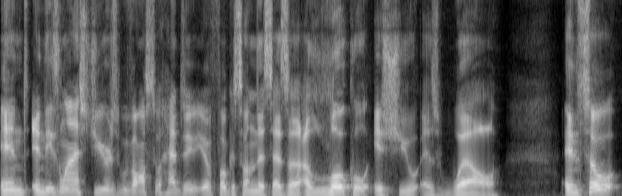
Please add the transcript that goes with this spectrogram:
And in these last years, we've also had to you know, focus on this as a, a local issue as well. And so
